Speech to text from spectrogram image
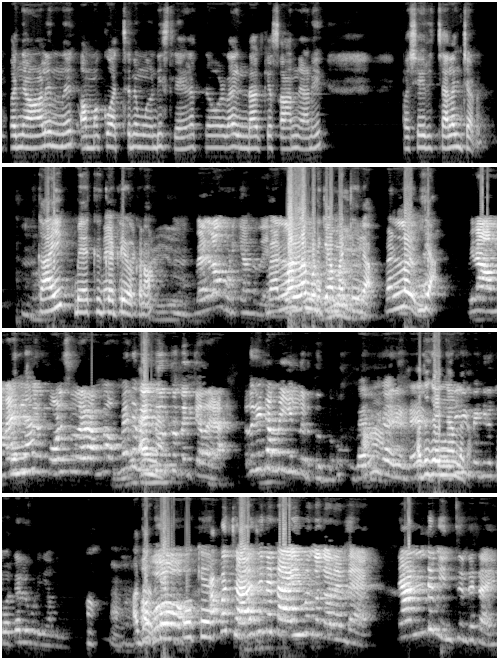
അപ്പൊ ഞാളിന്ന് അമ്മക്കും അച്ഛനും വേണ്ടി സ്നേഹത്തോടെ ഉണ്ടാക്കിയ സാധനമാണ് പക്ഷെ ഒരു ചലഞ്ചാണ് കൈ ബേക്ക് കെട്ടി വെക്കണം. വെള്ളം കുടിക്കാന്നത് വെള്ളം കുടിക്കാൻ പറ്റൂല. വെള്ളം ഇല്ല. അത് കഴിഞ്ഞാൽ അപ്പൊ ചാർജിന്റെ ടൈം എന്നൊക്കെ പറയണ്ടേ? രണ്ട് മിനിറ്റിന്റെ ടൈം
